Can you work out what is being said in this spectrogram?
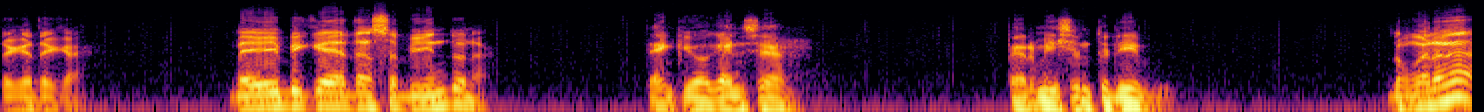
Teka, teka. May ibig kaya tang sabihin doon, ha? Thank you again sir. Permission to leave. Doon ka na nga.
